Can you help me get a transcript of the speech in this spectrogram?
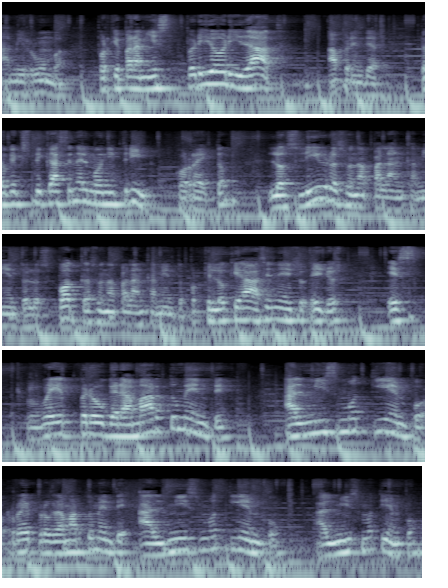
a mi rumba. Porque para mí es prioridad aprender. Lo que explicaste en el Money Tree, correcto. Los libros son apalancamiento, los podcasts son apalancamiento, porque lo que hacen ellos es reprogramar tu mente al mismo tiempo, reprogramar tu mente al mismo tiempo, al mismo tiempo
